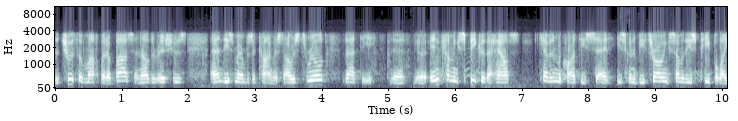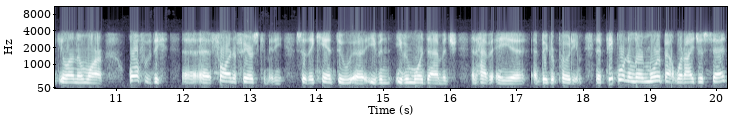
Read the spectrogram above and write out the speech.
the truth of Mahmoud Abbas and other issues, and these members of Congress. I was thrilled that the uh, uh incoming Speaker of the House Kevin McCarthy said he's going to be throwing some of these people like Ilhan Omar off of the uh, uh, Foreign Affairs Committee so they can't do uh, even even more damage and have a, a, a bigger podium. And if people want to learn more about what I just said,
